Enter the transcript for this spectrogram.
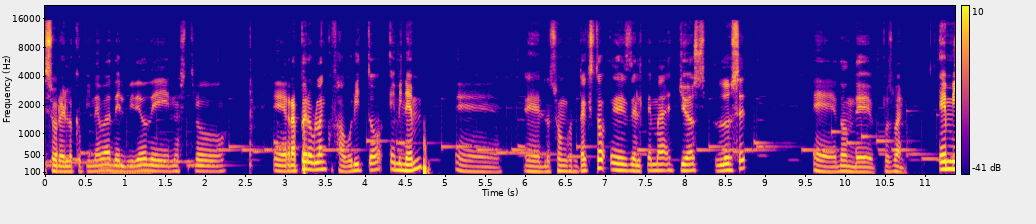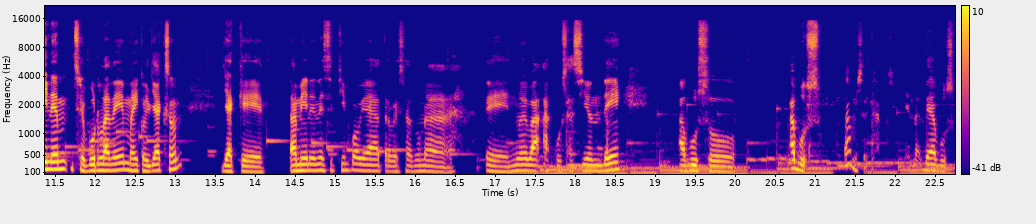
sobre lo que opinaba del video de nuestro rapero blanco favorito, Eminem. Eh, lo subo en contexto, es del tema Just Lose It, eh, donde, pues bueno, Eminem se burla de Michael Jackson, ya que también en ese tiempo había atravesado una eh, nueva acusación de abuso, abuso, vamos a dejarlo de abuso.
